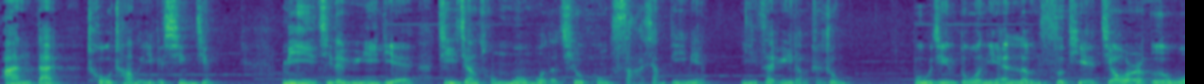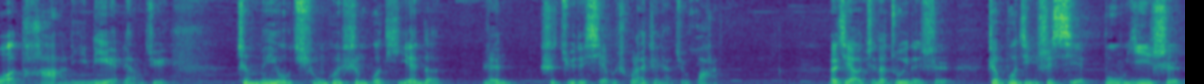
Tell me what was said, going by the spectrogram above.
暗淡惆怅的一个心境。密集的雨点即将从默默的秋空洒向地面，已在预料之中。不经多年冷似铁，娇儿恶卧榻里裂。两句，这没有穷困生活体验的人是绝对写不出来这两句话的。而且要值得注意的是，这不仅是写布衣是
